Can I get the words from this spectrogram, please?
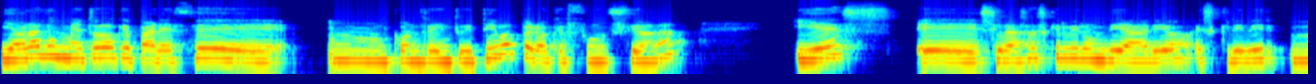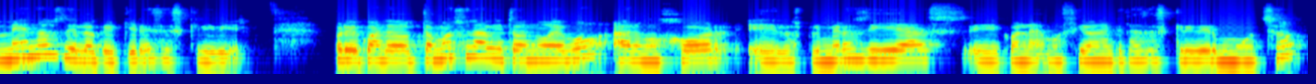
Y habla de un método que parece mm, contraintuitivo, pero que funciona, y es, eh, si vas a escribir un diario, escribir menos de lo que quieres escribir. Porque cuando adoptamos un hábito nuevo, a lo mejor eh, los primeros días eh, con la emoción empiezas a escribir mucho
